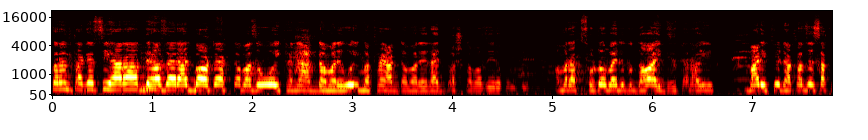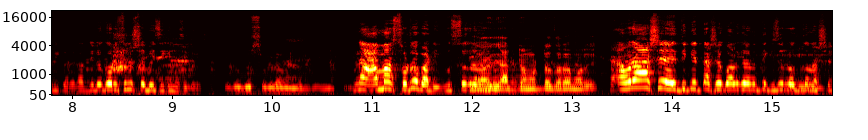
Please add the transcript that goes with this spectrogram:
করেন তাকে চেহারা যায় রাত বারোটা একটা বাজে ওইখানে আড্ডা মারে ওই মাথায় আড্ডা মারে রাত দশটা বাজে এরকম আমার এক ছোট বাইরে তো দাওয়াই দিয়েছে তারা ওই বাড়ি ঢাকা যায় চাকরি করে। তার দুটো গরু ছিল সে বেশি কিনে চলে গেছে। এটা গুচ্ছ গ্রামের লোকজন নাকি? না আমার ছোট বাড়ি গুচ্ছগ্রাম না, ওই যে আড্ডা মাড্ডা যারা মারে। আমরা আসে এদিকে তো আসে কিছু লোকজন আসে।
